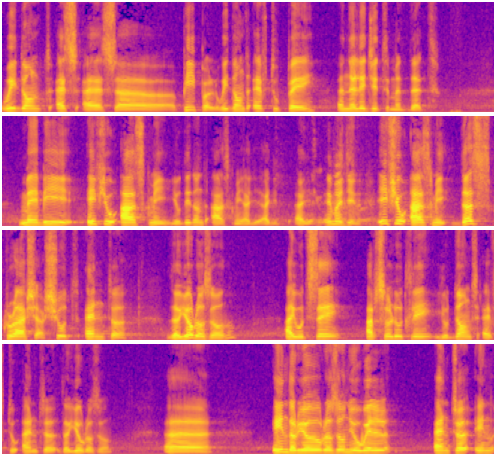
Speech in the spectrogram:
we don't, as, as uh, people, we don't have to pay an illegitimate debt. Maybe if you ask me, you didn't ask me, I, I, I imagine, if you ask me, does Croatia should enter the Eurozone, I would say, absolutely, you don't have to enter the Eurozone. Uh, in the Eurozone, you will enter in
